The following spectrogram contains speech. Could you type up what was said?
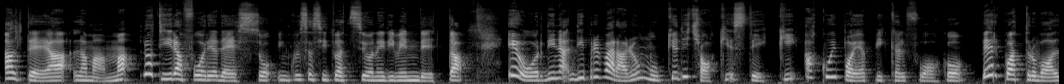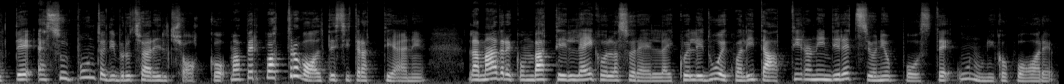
Altea, la mamma, lo tira fuori adesso, in questa situazione di vendetta, e ordina di preparare un mucchio di ciocchi e stecchi a cui poi appicca il fuoco. Per quattro volte è sul punto di bruciare il ciocco, ma per quattro volte si trattiene. La madre combatte in lei con la sorella e quelle due qualità tirano in direzioni opposte un unico cuore.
